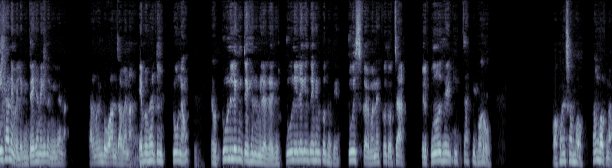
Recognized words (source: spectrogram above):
এইখানে মিলে, কিন্তু এখানে কিন্তু মিলে না। তার মানে কিন্তু ওয়ান যাবে না। ভাই তুমি টু নাও। টু নিলে কিন্তু এখানে মিলে যায়। টু নিলে কিন্তু এখানে কত থাকে? টু স্কোয়ার মানে কত? চার। তাহলে পনেরো থেকে কি? চার কি বড়? কখন সম্ভব? সম্ভব না।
